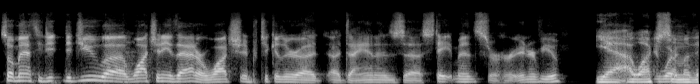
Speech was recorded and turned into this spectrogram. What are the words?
So, Matthew, did, did you uh, watch any of that, or watch in particular uh, uh, Dianna's uh, statements or her interview? Yeah, I watched some of it.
